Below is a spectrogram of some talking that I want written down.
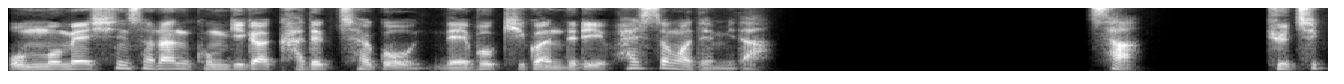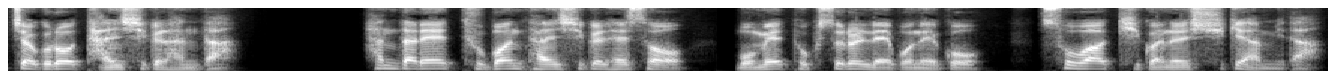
온몸에 신선한 공기가 가득 차고 내부 기관들이 활성화됩니다. 4. 규칙적으로 단식을 한다. 한 달에 두 번 단식을 해서 몸에 독소를 내보내고 소화 기관을 쉬게 합니다.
